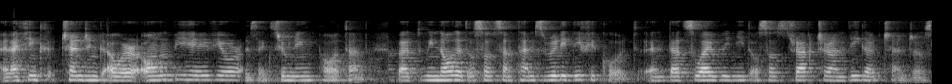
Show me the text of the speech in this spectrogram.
And I think changing our own behavior is extremely important. But we know that also sometimes really difficult. And that's why we need also structure and legal changes.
